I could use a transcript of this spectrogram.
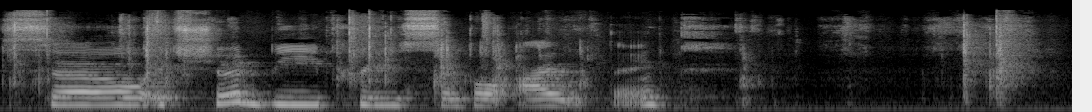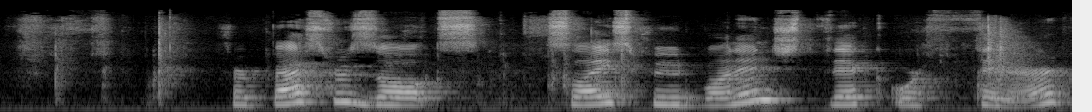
So it should be pretty simple, I would think. For best results, Slice food one inch thick or thinner.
